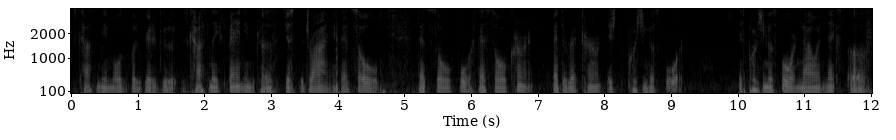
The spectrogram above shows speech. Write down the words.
It's constantly being molded for the greater good. It's constantly expanding because just the drive, that soul, that soul force, that soul current, that direct current is pushing us forward. It's pushing us forward now and next of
